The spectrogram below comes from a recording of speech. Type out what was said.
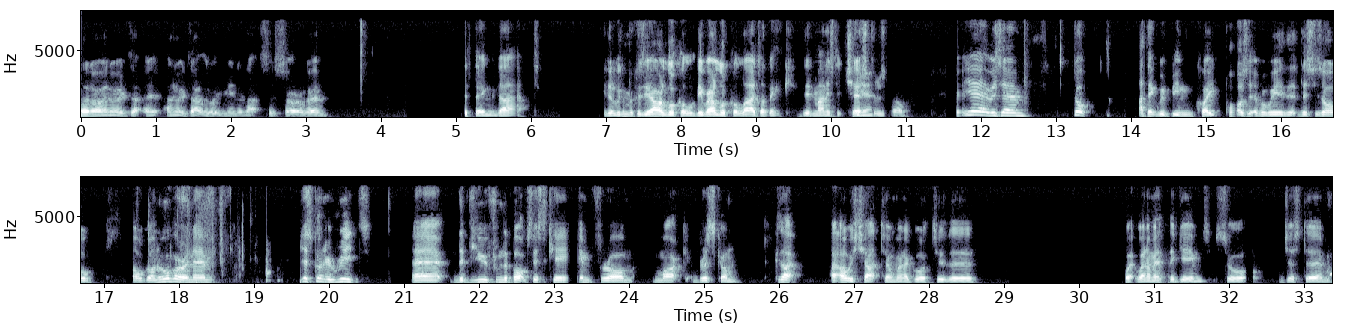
I know, I know exactly, I know exactly what you mean, and that's the sort of um, the thing that they're looking for because they are local. They were local lads. I think they'd managed at Chester yeah. as well. But yeah, it was. Um, so I think we've been quite positive away that this is all all gone over, and um, just going to read uh, the view from the box. This came from Mark Briscombe because I, I always chat to him when I go to the when I'm at the games. So just um,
